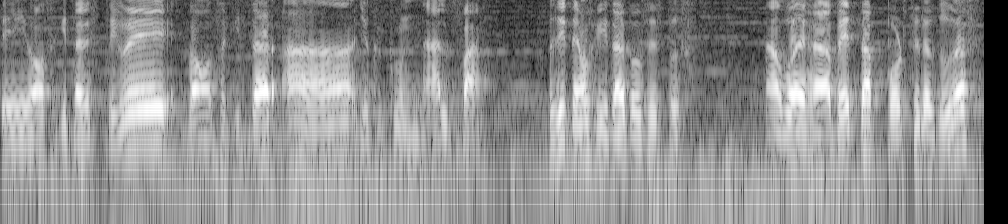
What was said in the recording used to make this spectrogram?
Eh, vamos a quitar este güey. Vamos a quitar a... Yo creo que un alfa. Pues sí, tenemos que quitar todos estos. Ah, voy a dejar beta por si las dudas.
